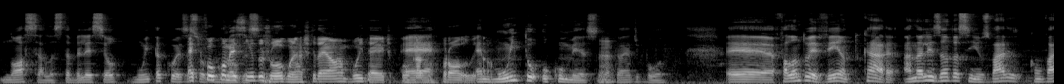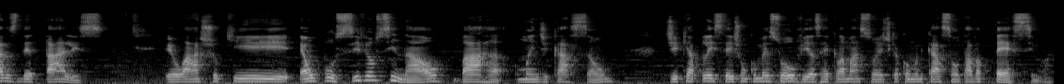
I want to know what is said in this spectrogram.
Nossa, ela estabeleceu muita coisa É que foi o comecinho do assim. jogo, né? Acho que daí é uma boa ideia, tipo, colocar É, prólogo e É muito o começo, né? É. então é de boa. É, falando do evento, cara, analisando assim, os vários, com vários detalhes, eu acho que é um possível sinal, barra uma indicação, de que a PlayStation começou a ouvir as reclamações de que a comunicação estava péssima.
